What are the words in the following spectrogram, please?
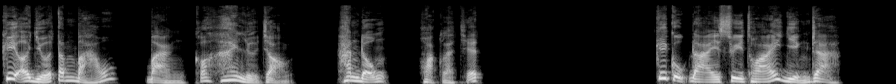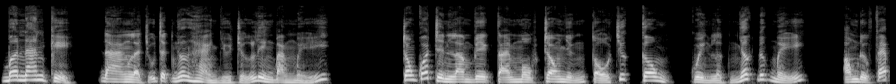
Khi ở giữa tâm bão, bạn có hai lựa chọn, hành động hoặc là chết. Khi cuộc đại suy thoái diễn ra, Bernanke đang là chủ tịch ngân hàng dự trữ liên bang Mỹ. Trong quá trình làm việc tại một trong những tổ chức công quyền lực nhất nước Mỹ, ông được phép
